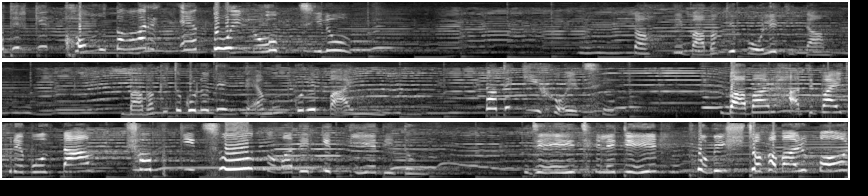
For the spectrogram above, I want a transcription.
তোমাদেরকে ক্ষমতার এতই লোভ ছিল। তাহলে বাবাকে বলে দিতাম। বাবাকে তো কোনোদিন তেমন করে পাইনি। তাতে কি হয়েছে? বাবার হাতে পায়ে ধরে বলতাম সব কিছু তোমাদেরকে দিয়ে দিত। যে ছেলেটি ভূমিষ্ঠ হবার পর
